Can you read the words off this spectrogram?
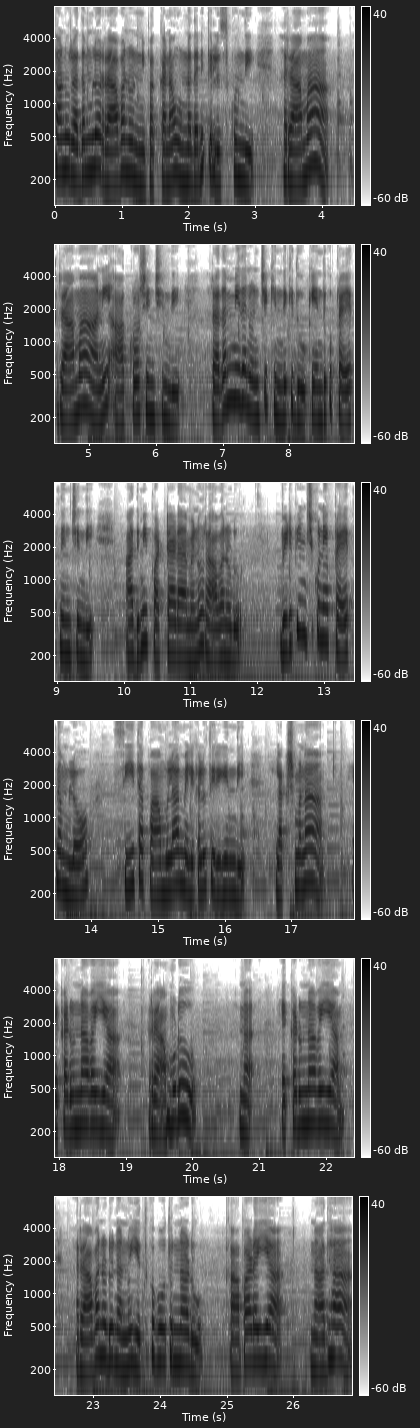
తాను రథంలో రావణుని పక్కన ఉన్నదని తెలుసుకుంది. రామా రామా అని ఆక్రోషించింది రథం మీద నుంచి కిందికి దూకేందుకు ప్రయత్నించింది. అదిమి పట్టాడామెను రావణుడు. విడిపించుకునే ప్రయత్నంలో సీత పాములా మెలికలు తిరిగింది. లక్ష్మణ ఎక్కడున్నావయ్యా? రాముడు నా ఎక్కడున్నావయ్యా? రావణుడు నన్ను ఎత్తుకుపోతున్నాడు. కాపాడయ్యా. నాథా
